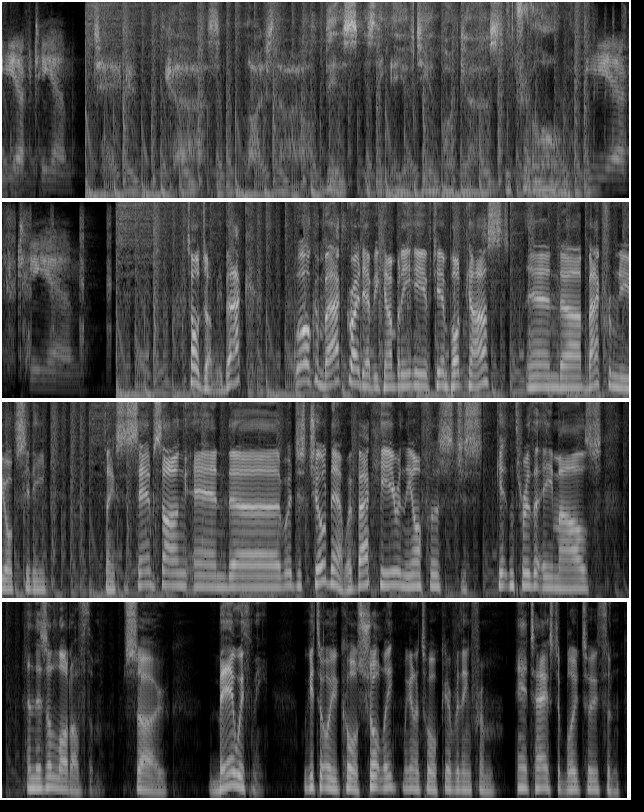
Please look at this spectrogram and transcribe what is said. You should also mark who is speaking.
Speaker 1: EFTM.
Speaker 2: Tech, cars, lifestyle. This is the EFTM podcast with Trevor Long.
Speaker 1: EFTM.
Speaker 3: Told you I'd be back. Welcome back. Great to have your company, EFTM podcast. And uh, back from New York City, thanks to Samsung. And uh, we're just chilled now. We're back here in the office, just getting through the emails. And there's a lot of them. So bear with me. We'll get to all your calls shortly. We're going to talk everything from AirTags to Bluetooth and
